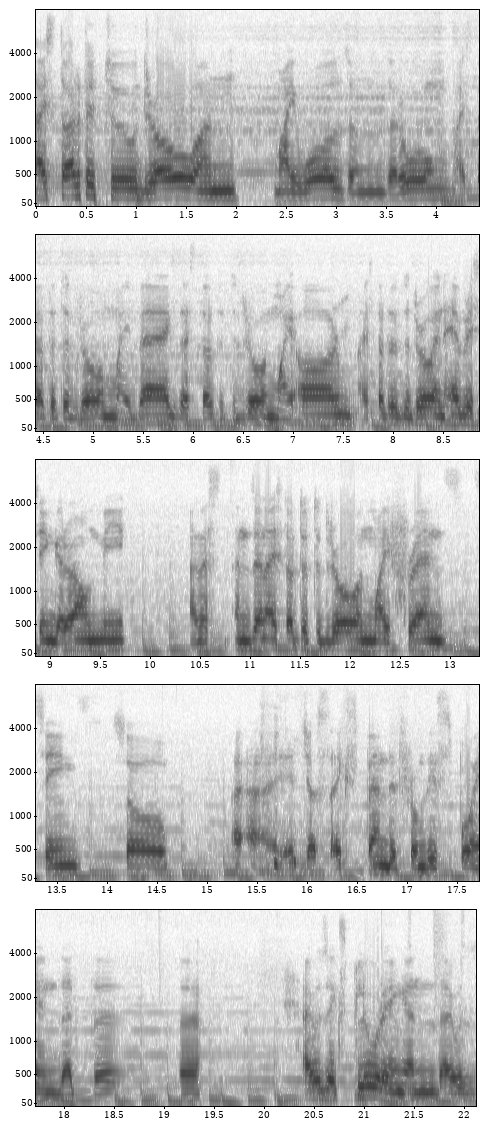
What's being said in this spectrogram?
I started to draw on my walls on the room. I started to draw on my bags. I started to draw on my arm. I started to draw in everything around me. And, I, and then I started to draw on my friends things. So I, I, it just expanded from this point that uh, uh, I was exploring and I was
